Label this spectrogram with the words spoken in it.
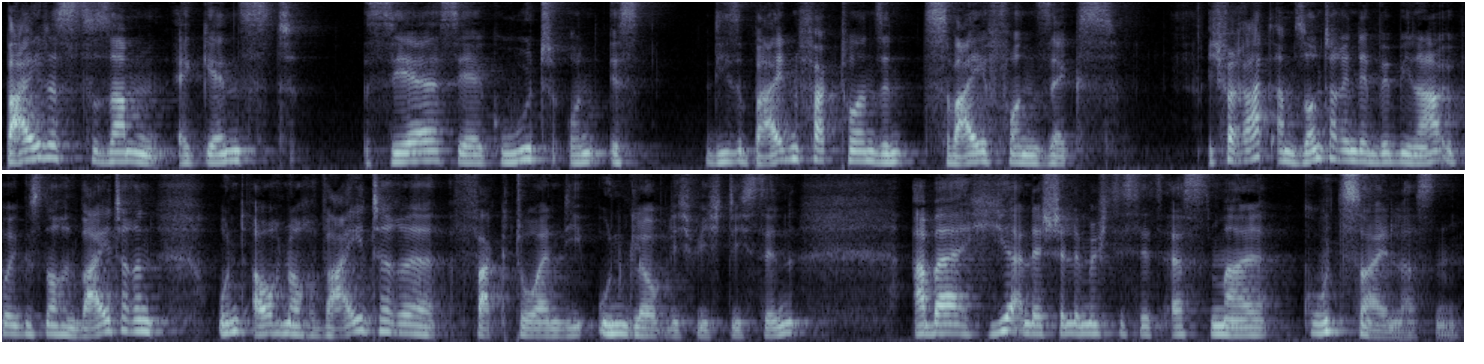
Beides zusammen ergänzt sehr, sehr gut und ist, diese beiden Faktoren sind zwei von sechs. Ich verrate am Sonntag in dem Webinar übrigens noch einen weiteren und auch noch weitere Faktoren, die unglaublich wichtig sind. Aber hier an der Stelle möchte ich es jetzt erstmal gut sein lassen.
